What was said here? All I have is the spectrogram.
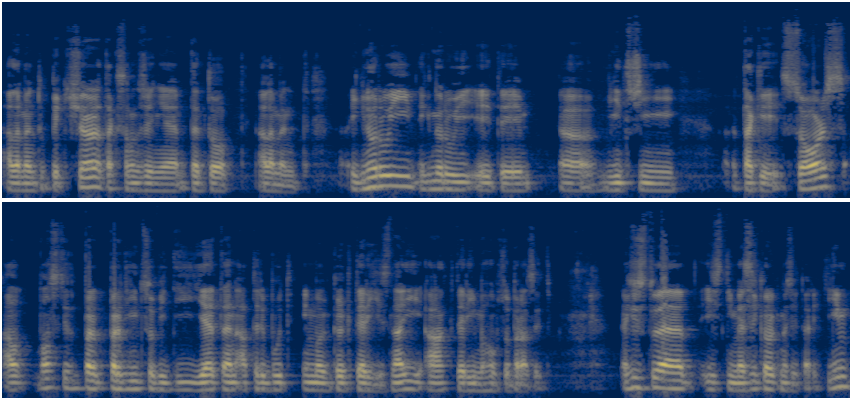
elementu picture, tak samozřejmě tento element ignorují, ignorují i ty uh, vnitřní taky source a vlastně první, co vidí, je ten atribut img, který znají a který mohou zobrazit. Existuje jistý mezikrok mezi tady tím,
